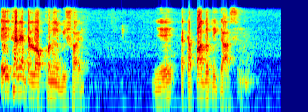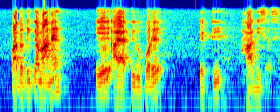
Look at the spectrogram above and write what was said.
এইখানে একটা লক্ষণীয় বিষয় যে একটা পাদটিকা আছে। পাদটিকা মানে এই আয়াতটির উপরে একটি হাদিস আছে।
